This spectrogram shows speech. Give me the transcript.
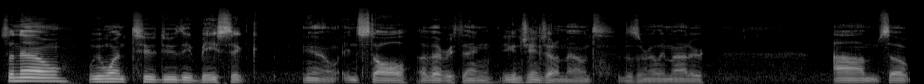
So now we want to do the basic, you know, install of everything. You can change that amount. It doesn't really matter. Um, so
